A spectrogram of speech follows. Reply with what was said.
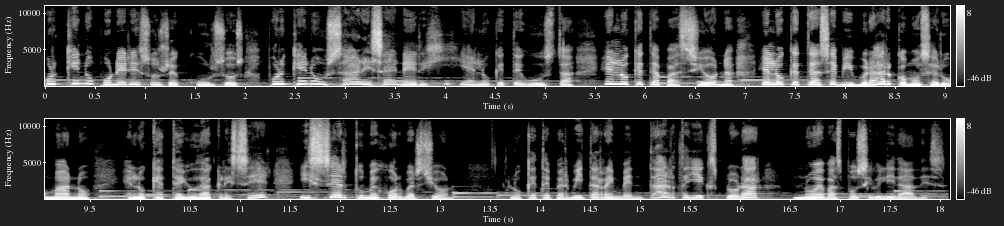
¿por qué no poner esos recursos? ¿Por qué no usar esa energía en lo que te gusta, en lo que te apasiona, en lo que te hace vibrar como ser humano, en lo que te ayuda a crecer y ser tu mejor versión, lo que te permita reinventarte y explorar nuevas posibilidades?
